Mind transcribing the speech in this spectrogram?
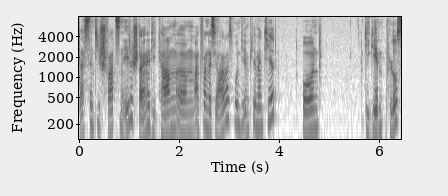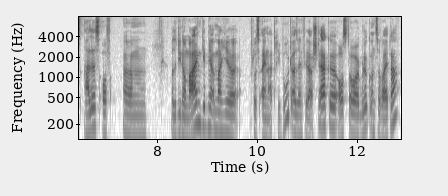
Das sind die schwarzen Edelsteine, die kamen ähm, Anfang des Jahres, wurden die implementiert und die geben plus alles auf, ähm, also die normalen geben ja immer hier plus ein Attribut, also entweder Stärke, Ausdauer, Glück und so weiter.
